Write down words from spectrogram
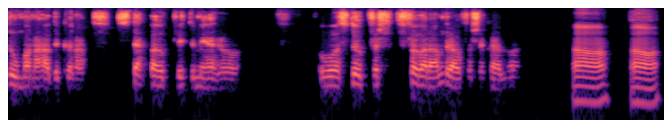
domarna hade kunnat steppa upp lite mer och, och stå upp för, för varandra och för sig själva. Ja, ja.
